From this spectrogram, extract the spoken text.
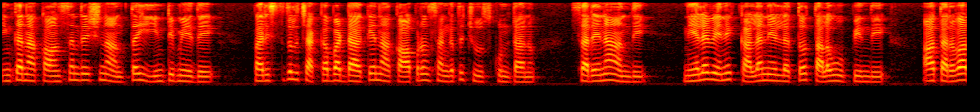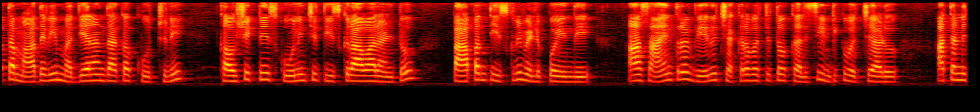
ఇంకా నా కాన్సన్ట్రేషన్ అంతా ఇంటి మీదే. పరిస్థితులు చక్కబడ్డాకే నా కాపురం సంగతి చూసుకుంటాను. సరేనా అంది. నీలవేణి కళ్ళనీళ్ళతో తల ఊపింది. ఆ తర్వాత మాధవి మధ్యాహ్నం దాకా కూర్చుని కౌశిక్ని స్కూల్ నుంచి తీసుకురావాలంటూ పాపం తీసుకుని వెళ్ళిపోయింది. ఆ సాయంత్రం వేణు చక్రవర్తితో కలిసి ఇంటికి వచ్చాడు. అతన్ని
